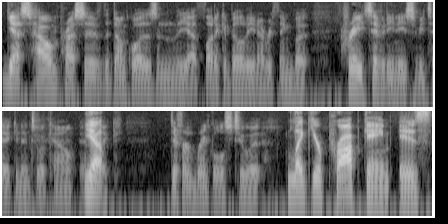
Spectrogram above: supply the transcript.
yes how impressive the dunk was and the athletic ability and everything but creativity needs to be taken into account and Yeah. like different wrinkles to it like your prop game is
